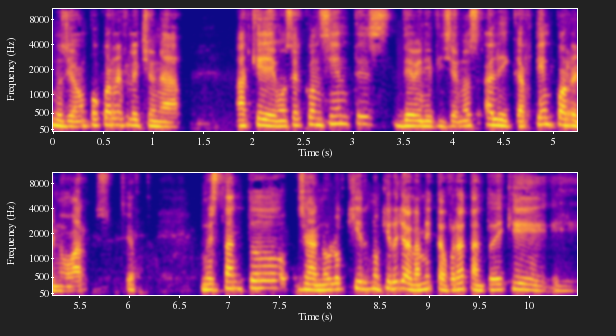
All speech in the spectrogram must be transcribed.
nos lleva un poco a reflexionar a que debemos ser conscientes de beneficiarnos al dedicar tiempo a renovarnos, ¿cierto? No es tanto, o sea, no lo quiero, no quiero llevar la metáfora tanto de que eh,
